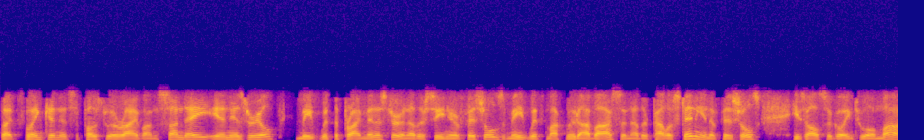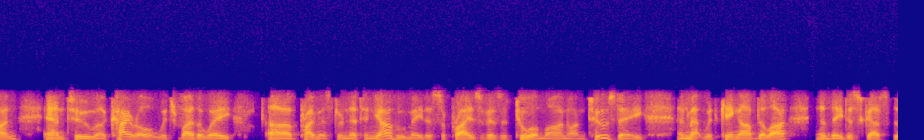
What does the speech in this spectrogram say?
But Blinken is supposed to arrive on Sunday in Israel, meet with the prime minister and other senior officials, meet with Mahmoud Abbas and other Palestinian officials. He's also going to Oman and to uh, Cairo, which, by the way, uh, Prime Minister Netanyahu made a surprise visit to Amman on Tuesday and met with King Abdullah. And they discussed the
